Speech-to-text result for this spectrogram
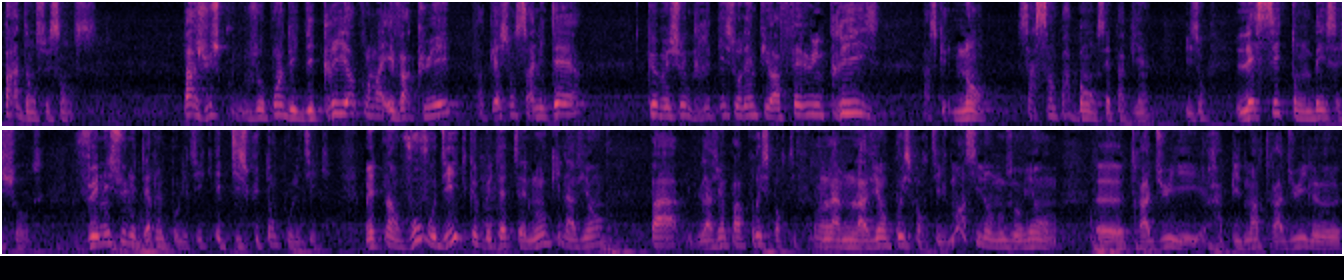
Pas dans ce sens. Pas jusqu'au point de décrire qu'on a évacué la question sanitaire, que M. Grigis Olympio a fait une crise. Parce que non, ça sent pas bon, c'est pas bien. Disons, laissez tomber ces choses. Venez sur le terrain politique et discutons politique. Maintenant, vous vous dites que peut-être c'est nous qui n'avions pas, l'avions pas pris sportivement. Nous l'avions pris sportivement, sinon nous aurions euh, traduit, rapidement traduit le,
